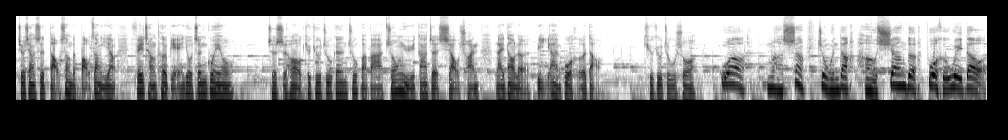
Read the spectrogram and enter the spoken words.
就像是岛上的宝藏一样，非常特别又珍贵哦。这时候，QQ 猪跟猪爸爸终于搭着小船来到了彼岸薄荷岛。QQ 猪说：“哇！”马上就闻到好香的薄荷味道哦，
